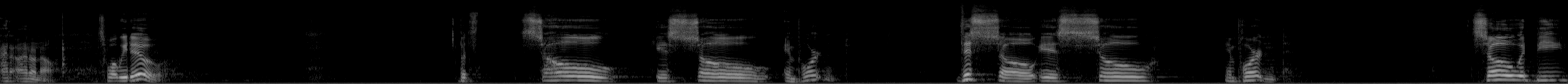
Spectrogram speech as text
I, don't, I don't know. It's what we do. But so is so important. This so is so important. So would be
